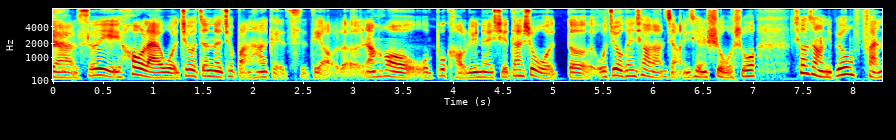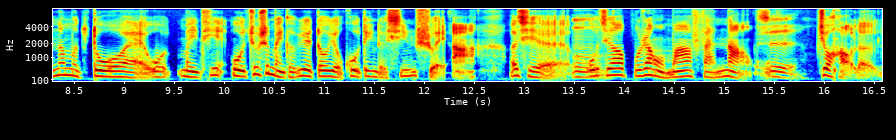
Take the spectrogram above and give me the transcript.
呀，yeah, 所以后来我就真的就把他给辞掉了，然后我不考虑那些，但是我的我就跟校长讲一件事，我说校长你不用烦那么多，欸，哎，我每天我就是每个月都有固定的薪水啊，而且我只要不让我妈烦恼是就好了，嗯，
